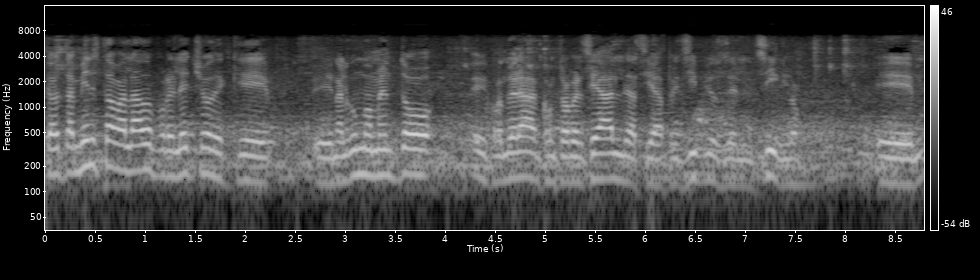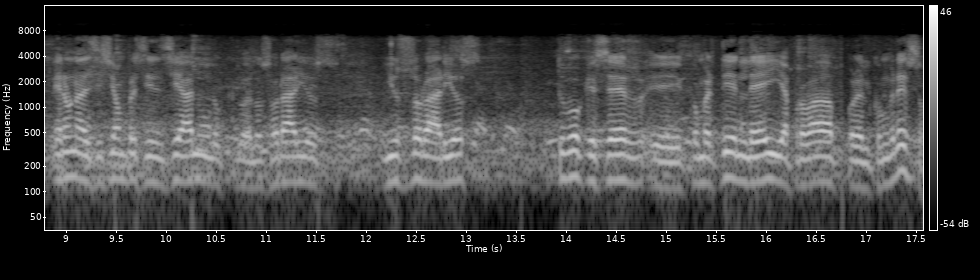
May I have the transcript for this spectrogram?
pero también está avalado por el hecho de que eh, en algún momento, eh, cuando era controversial hacia principios del siglo, eh, era una decisión presidencial lo, de los horarios y usos horarios tuvo que ser eh, convertida en ley y aprobada por el Congreso.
